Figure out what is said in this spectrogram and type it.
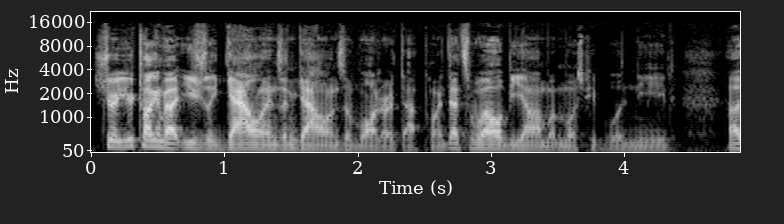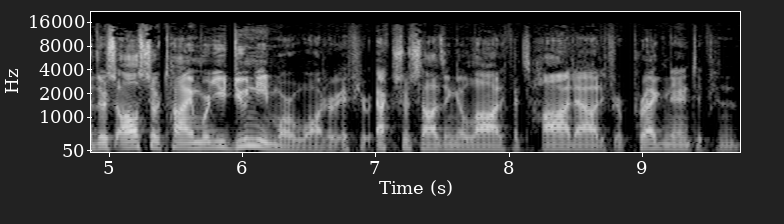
Sure, you're talking about usually gallons and gallons of water at that point. That's well beyond what most people would need. Uh, there's also time where you do need more water if you're exercising a lot, if it's hot out, if you're pregnant, if you're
